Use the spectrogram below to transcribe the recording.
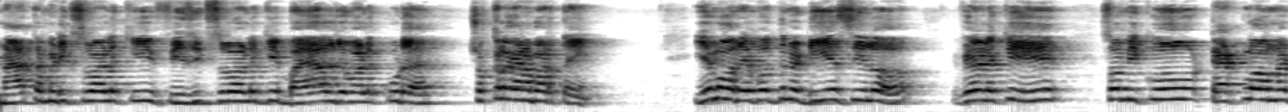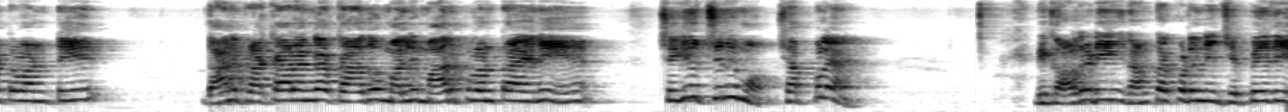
మ్యాథమెటిక్స్ వాళ్ళకి ఫిజిక్స్ వాళ్ళకి బయాలజీ వాళ్ళకి కూడా చుక్కలు కనబడతాయి. ఏమో రేపొద్దున డిఎస్సిలో వీళ్ళకి సో మీకు టెట్లో ఉన్నటువంటి దాని ప్రకారంగా కాదు మళ్ళీ మార్పులు ఉంటాయని చెయ్యొచ్చునేమో చెప్పలేం. మీకు ఆల్రెడీ ఇదంతా కూడా నేను చెప్పేది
